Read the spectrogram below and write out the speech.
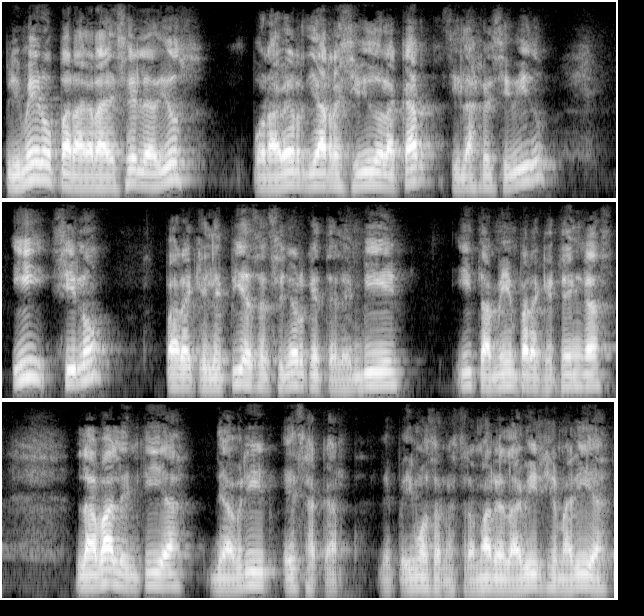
primero para agradecerle a Dios por haber ya recibido la carta, si la has recibido, y si no, para que le pidas al Señor que te la envíe y también para que tengas la valentía de abrir esa carta. Le pedimos a nuestra Madre la Virgen María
